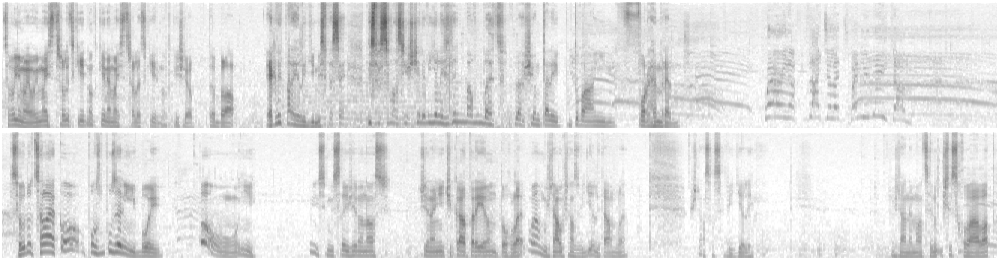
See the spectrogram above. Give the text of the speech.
Co oni mají? Oni mají střelecké jednotky, nemají střelecké jednotky, že jo? To byla... Jak vypadají lidi? My jsme se, my jsme se vlastně ještě neviděli s lidma vůbec v našem tady putování Forhemrem. Jsou docela jako povzbuzený v boji. Oh, oni, oni si myslí, že na nás, že na ně čeká tady jenom tohle. No, možná už nás viděli tamhle. Už nás asi viděli. Možná nemá cenu už se schovávat.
